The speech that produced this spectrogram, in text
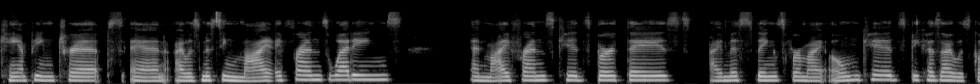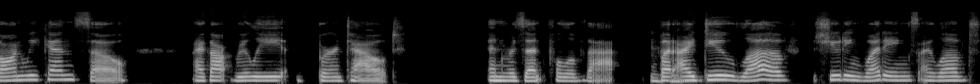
camping trips and I was missing my friends' weddings and my friends' kids' birthdays. I missed things for my own kids because I was gone weekends. So I got really burnt out and resentful of that. Mm-hmm. But I do love shooting weddings. I loved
